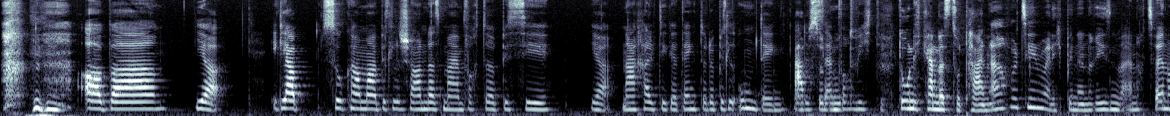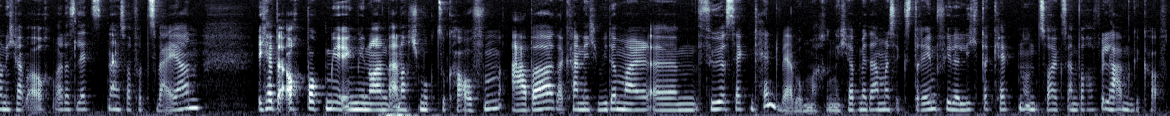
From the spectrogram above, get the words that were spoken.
Aber ja, ich glaube, so kann man ein bisschen schauen, dass man einfach da ein bisschen ja, nachhaltiger denkt oder ein bisschen umdenkt. Absolut. Das ist einfach wichtig. Du und ich kann das total nachvollziehen, weil ich bin ein riesen Weihnachtsfan und ich habe auch, war das letzte, nein, es war vor zwei Jahren, ich hatte auch Bock, mir irgendwie neuen Weihnachtsschmuck zu kaufen, aber da kann ich wieder mal ähm, für Secondhand-Werbung machen. Ich habe mir damals extrem viele Lichterketten und Zeugs einfach auf Willhaben gekauft.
